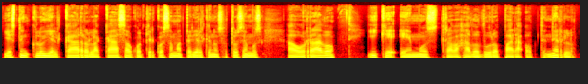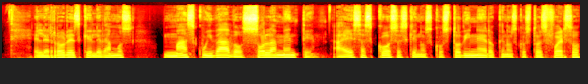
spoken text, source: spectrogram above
Y esto incluye el carro, la casa o cualquier cosa material que nosotros hemos ahorrado y que hemos trabajado duro para obtenerlo. El error es que le damos más cuidado solamente a esas cosas que nos costó dinero, que nos costó esfuerzo,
